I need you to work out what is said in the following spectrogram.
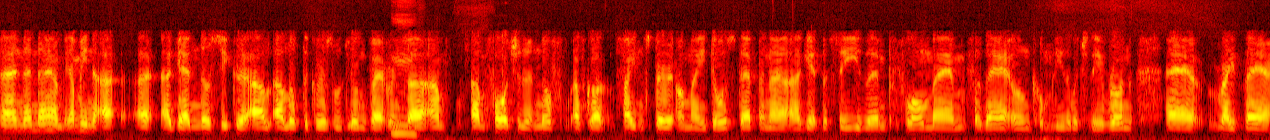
and then, um, I mean, uh, uh, again, no secret, I, I love the grizzled young veterans. Mm. Uh, I'm, I'm fortunate enough, I've got Fighting Spirit on my doorstep, and I, I get to see them perform um, for their own company, which they run uh, right there.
